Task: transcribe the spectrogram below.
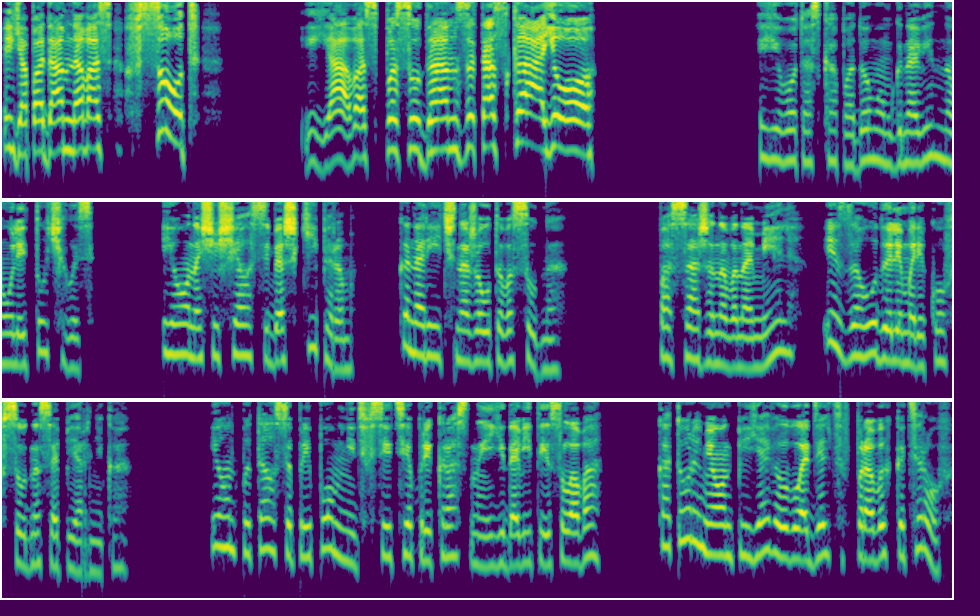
Я подам на вас в суд! Я вас по судам затаскаю!» Его тоска по дому мгновенно улетучилась, и он ощущал себя шкипером канаречно-желтого судна, посаженного на мель из-за удали моряков судна соперника. И он пытался припомнить все те прекрасные ядовитые слова — которыми он пиявил владельцев паровых катеров.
